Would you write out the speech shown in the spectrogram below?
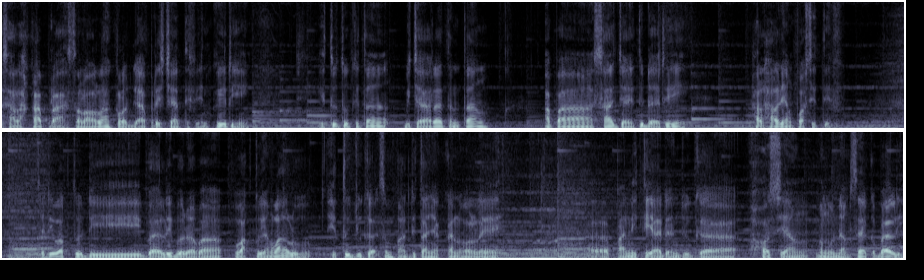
salah kaprah seolah-olah kalau di appreciative inquiry itu tuh kita bicara tentang apa saja itu dari hal-hal yang positif. Jadi waktu di Bali beberapa waktu yang lalu itu juga sempat ditanyakan oleh uh, panitia dan juga host yang mengundang saya ke Bali.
